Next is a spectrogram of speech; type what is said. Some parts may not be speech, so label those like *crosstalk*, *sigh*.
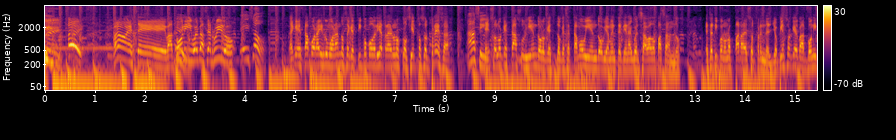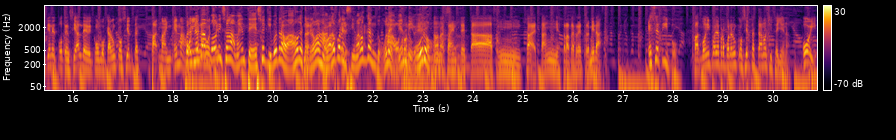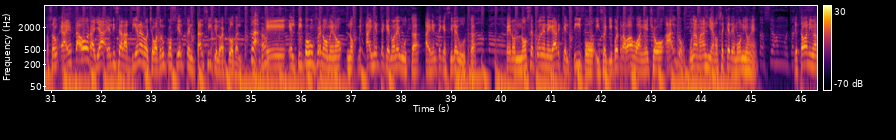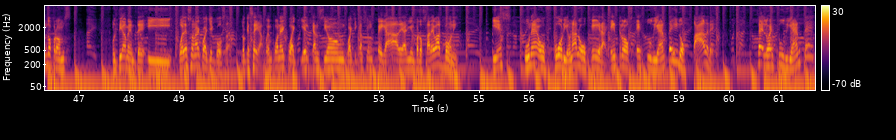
Bueno, este, Bad Bunny vuelve a hacer ruido. ¿Qué hizo? Es que está por ahí rumorándose que el tipo podría traer unos conciertos sorpresa. Ah, sí. Eso es lo que está surgiendo, lo que, lo que se está moviendo. Obviamente tiene algo el sábado pasando. Este tipo no nos para de sorprender. Yo pienso que Bad Bunny tiene el potencial de convocar un concierto. pa- ma- Es más, Pero hoy no en es la Bad noche. Bunny solamente, es su equipo de trabajo que está No, trabajando por el- encima de los gandules, a bien otro nivel. duro. No, no, esa gente está, son, ¿sabes? Están extraterrestres. Mira, ese tipo, Bad Bunny puede proponer un concierto esta noche y se llena. Hoy, o sea, a esta hora ya, él dice a las 10 de la noche va a tener un concierto en tal sitio y lo va a explotar. Claro. Eh, el tipo es un fenómeno. No, hay gente que no le gusta, hay gente que sí le gusta, pero no se puede negar que el tipo y su equipo de trabajo han hecho algo, una magia, no sé qué demonios es. Yo estaba animando proms últimamente y puede sonar cualquier cosa, lo que sea. Pueden poner cualquier canción, cualquier canción pegada de alguien, pero sale Bad Bunny y es una euforia, una loquera entre los estudiantes y los padres. O sea, los estudiantes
